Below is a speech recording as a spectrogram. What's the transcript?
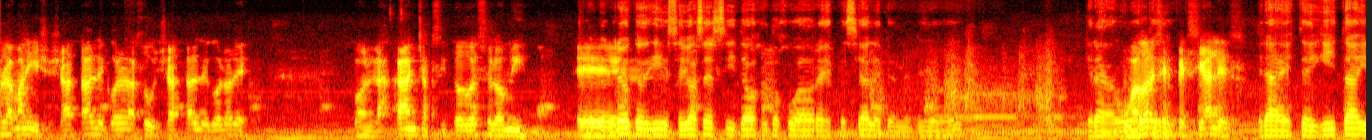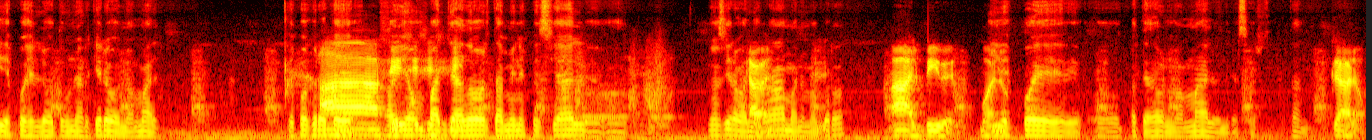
amarillo, ya está el de color azul, ya está el de color este. Con las canchas y todo eso lo mismo. creo que eh, se iba a hacer, sí, dos, jugadores especiales que me pidió él. Era ¿Jugadores especiales? Era este Guita y después el otro, un arquero normal. Después creo que ah, había un pateador también especial. no sé si era Valderrama, no me acuerdo. Ah, el pibe. Bueno. Y después, o pateador normal vendría a ser. Claro.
